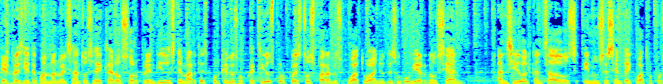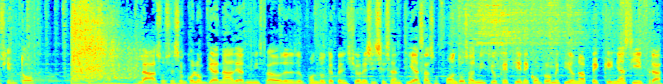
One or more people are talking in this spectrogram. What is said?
El presidente Juan Manuel Santos se declaró sorprendido este martes porque los objetivos propuestos para los cuatro años de su gobierno se han han sido alcanzados en un 64%. La Asociación Colombiana de Administradores de Fondos de Pensiones y Cesantías Asofondos admitió que tiene comprometida una pequeña cifra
